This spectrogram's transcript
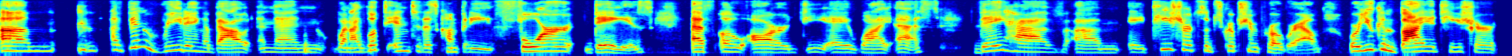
Um, I've been reading about, and then when I looked into this company, For Days, F O R D A Y S, they have um, a t shirt subscription program where you can buy a t shirt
